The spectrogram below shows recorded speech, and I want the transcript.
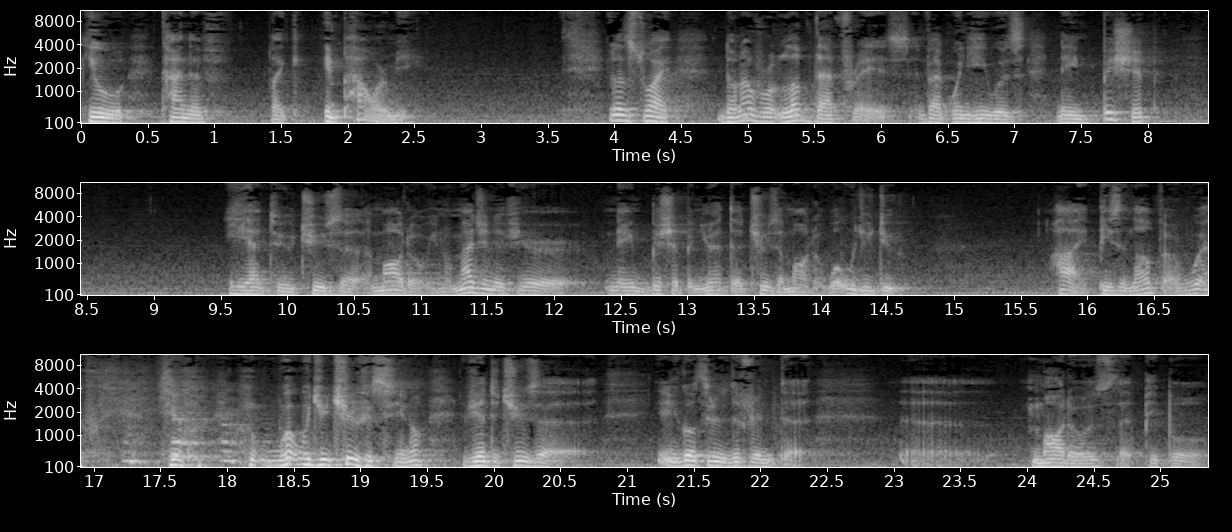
He will kind of like empower me. You know, that's why Don Alvaro loved that phrase. In fact, when he was named bishop, he had to choose a, a motto. You know, imagine if you're named bishop and you had to choose a motto. What would you do? Hi, peace and love, what, you know, what would you choose? You know, if you had to choose a, you go through the different uh, uh, mottos that people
